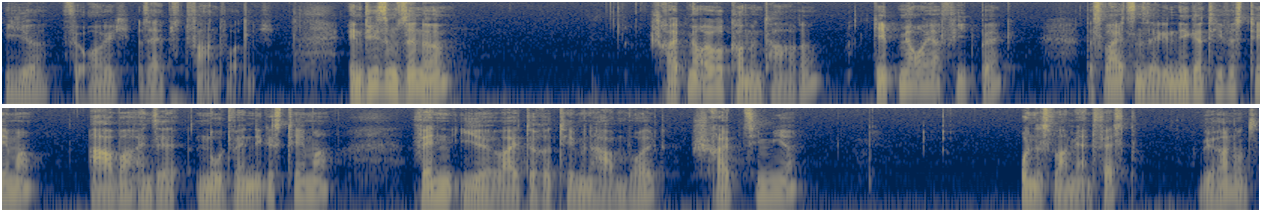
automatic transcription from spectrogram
ihr für euch selbst verantwortlich. In diesem Sinne, schreibt mir eure Kommentare, gebt mir euer Feedback. Das war jetzt ein sehr negatives Thema, aber ein sehr notwendiges Thema. Wenn ihr weitere Themen haben wollt, schreibt sie mir. Und es war mir ein Fest. Wir hören uns.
